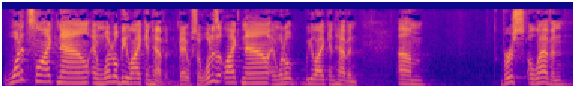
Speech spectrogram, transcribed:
what it's like now and what it'll be like in heaven. Okay, so what is it like now and what it'll be like in heaven? Um, verse 11,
